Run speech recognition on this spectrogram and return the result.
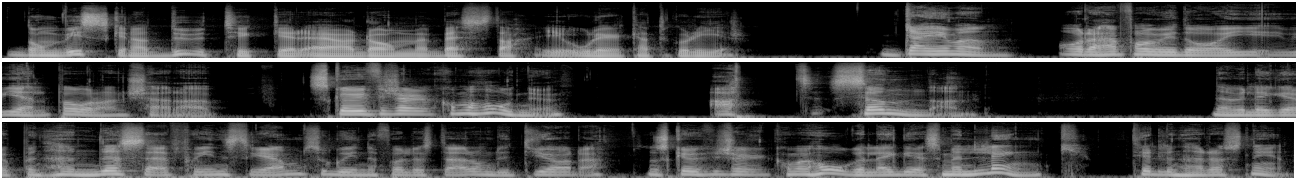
de whiskyna du tycker är de bästa i olika kategorier. Jajamän. Och det här får vi då hjälpa våran kära... Ska vi försöka komma ihåg nu? Att söndagen, när vi lägger upp en händelse på Instagram, så gå in och följ oss där om du inte gör det. Så ska vi försöka komma ihåg att lägga det som en länk till den här röstningen.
